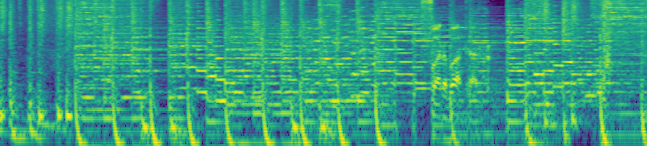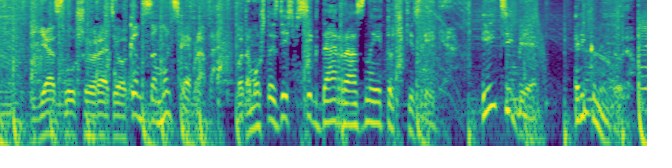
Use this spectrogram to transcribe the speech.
Фарватер. Я слушаю радио «Комсомольская правда», потому что здесь всегда разные точки зрения. И тебе рекомендую.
